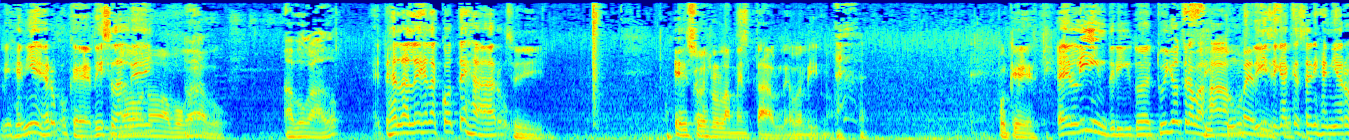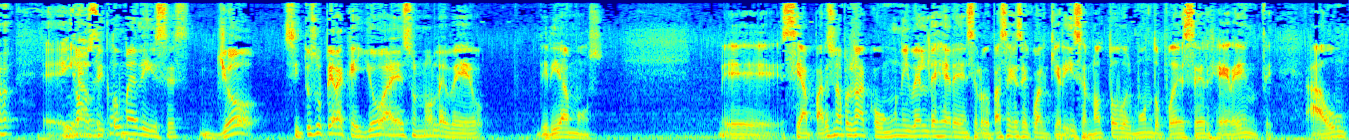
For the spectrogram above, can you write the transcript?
el ingeniero, porque dice la ley. No, no, abogado. Ah, abogado. Entonces la ley la cotejaron. Sí. Eso es lo lamentable, Abelino. Porque el INDRI, donde tú y yo trabajamos, me dice que hay que ser ingeniero. Eh, no, si tú me dices, yo, si tú supieras que yo a eso no le veo, diríamos, eh, si aparece una persona con un nivel de gerencia, lo que pasa es que se cualquieriza, no todo el mundo puede ser gerente, aún,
